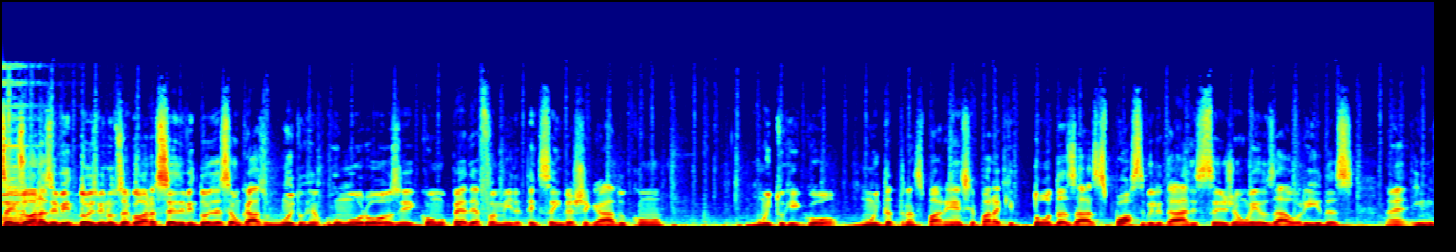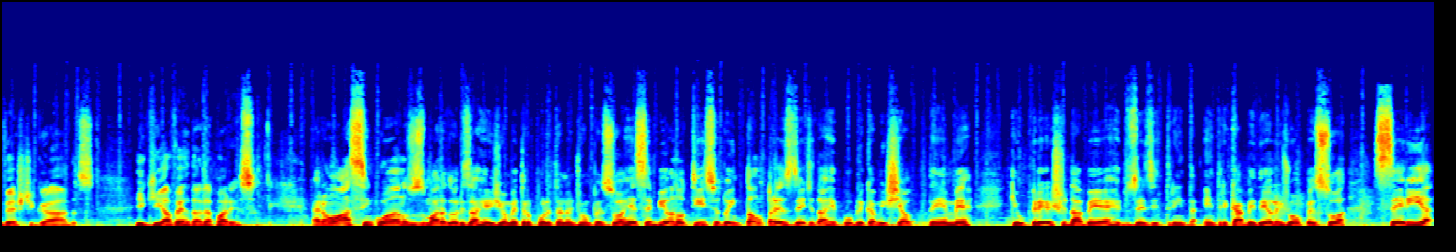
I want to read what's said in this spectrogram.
6 horas e 22 minutos agora, 6 e 22 Esse é um caso muito ru- rumoroso e, como pede a família, tem que ser investigado com muito rigor, muita transparência para que todas as possibilidades sejam exauridas, né, investigadas e que a verdade apareça. Eram há cinco anos, os moradores da região metropolitana de João Pessoa recebiam a notícia do então presidente da República, Michel Temer, que o trecho da BR-230 entre Cabedelo e João Pessoa seria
